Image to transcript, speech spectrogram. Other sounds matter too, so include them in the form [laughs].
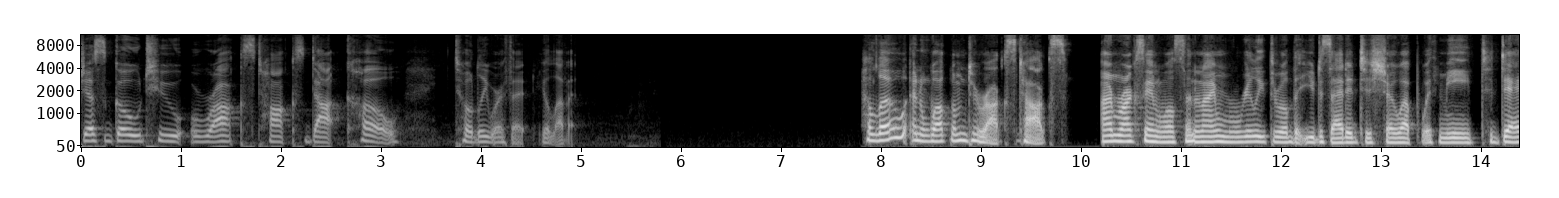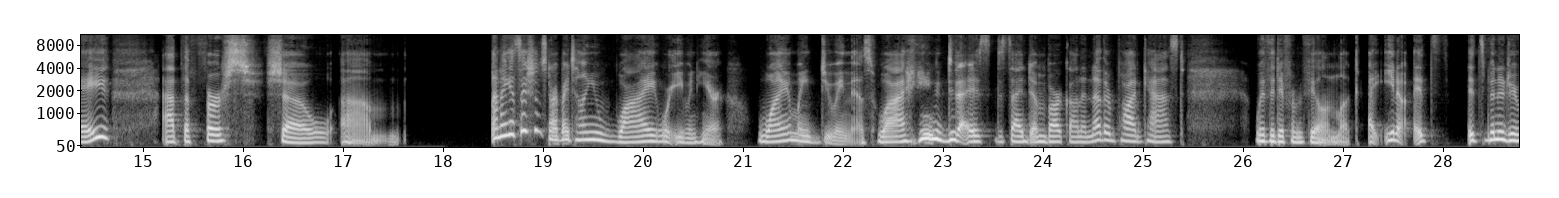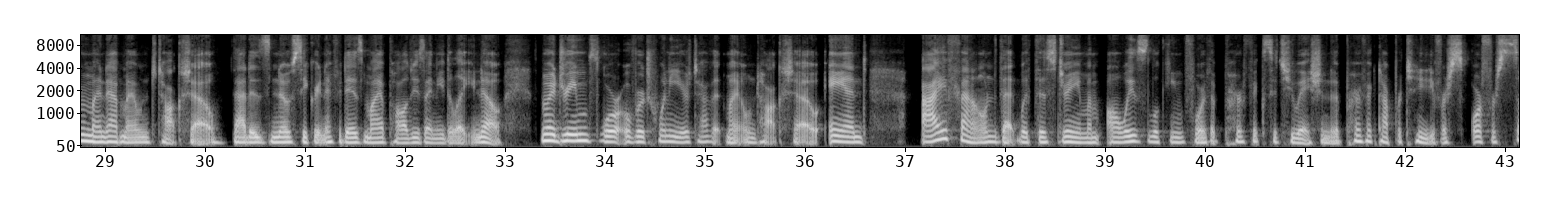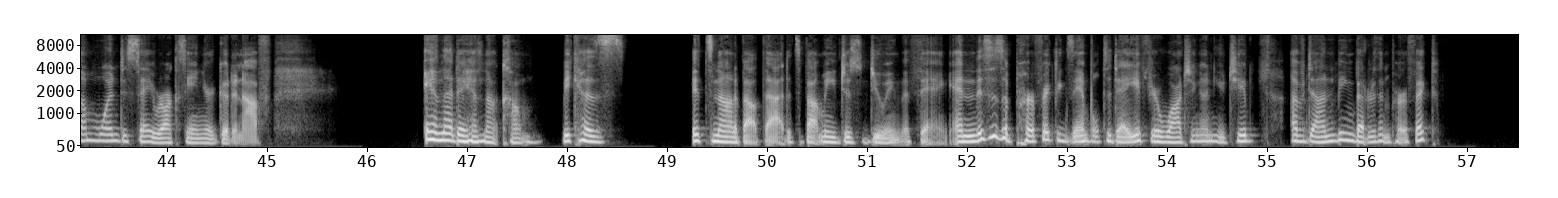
just go to roxtalks.co. Totally worth it. You'll love it. Hello and welcome to Rox Talks. I'm Roxanne Wilson, and I'm really thrilled that you decided to show up with me today at the first show. Um, and I guess I should start by telling you why we're even here. Why am I doing this? Why [laughs] did I decide to embark on another podcast with a different feel and look? I, you know, it's it's been a dream of mine to have my own talk show. That is no secret. And if it is, my apologies. I need to let you know. My dream for over 20 years to have it my own talk show. And I found that with this dream, I'm always looking for the perfect situation, the perfect opportunity for, or for someone to say, Roxanne, you're good enough. And that day has not come because it's not about that. It's about me just doing the thing. And this is a perfect example today, if you're watching on YouTube, of done being better than perfect,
